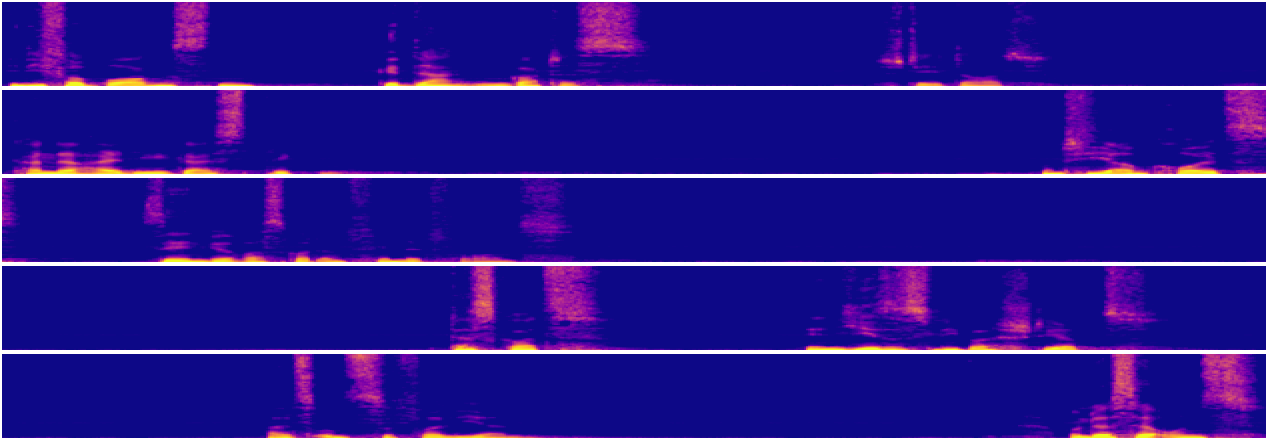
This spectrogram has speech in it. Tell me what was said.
In die verborgensten Gedanken Gottes steht dort kann der Heilige Geist blicken. Und hier am Kreuz sehen wir, was Gott empfindet für uns. Dass Gott in Jesus lieber stirbt, als uns zu verlieren. Und dass er uns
